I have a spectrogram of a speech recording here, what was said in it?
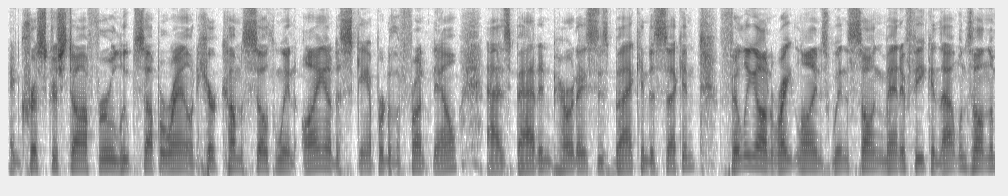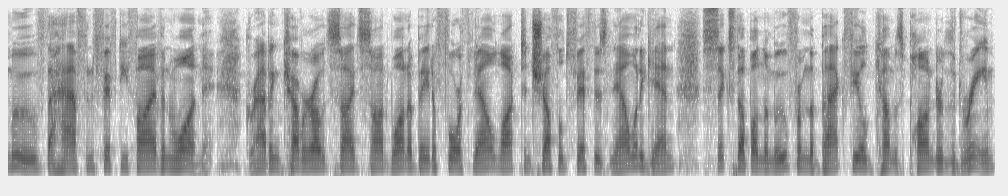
and Chris Christoforou loops up around. Here comes Southwind Ion to scamper to the front now as Bad in Paradise is back into second. Philly on right lines Windsong Magnifique and that one's on the move. The half and 55 and 1. Grabbing cover outside Sodwana Bay to fourth now. Locked and shuffled Fifth is now and again. Sixth up on the move from the backfield comes Ponder the Dream.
